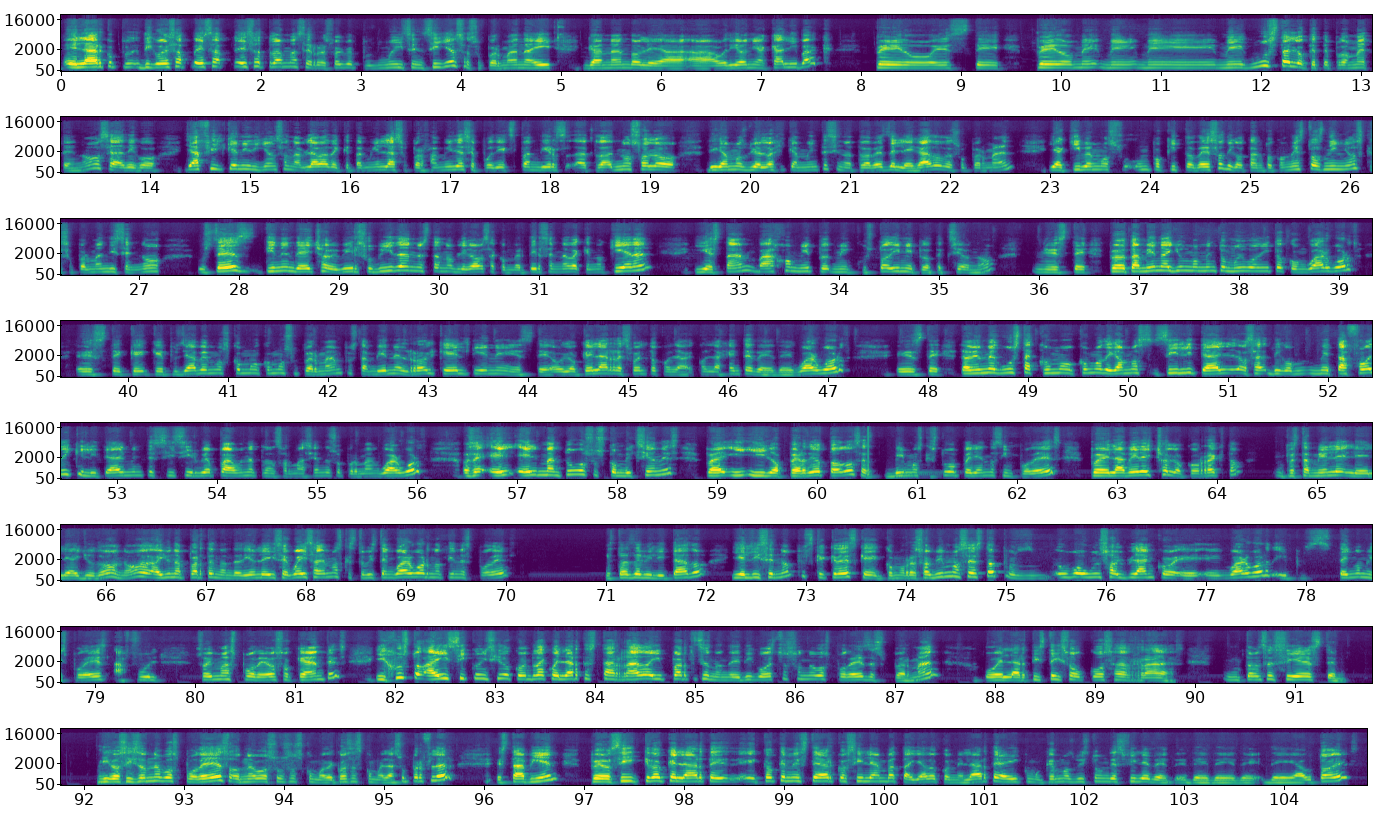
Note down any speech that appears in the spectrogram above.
el arco, pues, digo, esa, esa, esa trama se resuelve pues, muy sencilla, a Superman ahí ganándole a, a Orion y a Calibac, pero este, pero me, me, me, me, gusta lo que te promete, ¿no? O sea, digo, ya Phil Kennedy Johnson hablaba de que también la superfamilia se podía expandir no solo, digamos, biológicamente, sino a través del legado de Superman, y aquí vemos un poquito de eso, digo, tanto con estos niños que Superman dice, no, ustedes tienen derecho a vivir su vida, no están obligados a convertirse en nada que no quieran, y están bajo mi, mi custodia y mi protección, ¿no? Este, pero también hay un momento muy bonito con Warworld, este, que, que, pues ya vemos cómo, cómo, Superman, pues también el rol que él tiene, este, o lo que él ha resuelto con la, con la gente de, de Warworld, este, también me gusta cómo, cómo, digamos, sí literal, o sea, digo, metafórica y literalmente sí sirvió para una transformación de Superman Warworld, o sea, él, él mantuvo sus convicciones para, y, y, lo perdió todo, vimos que estuvo peleando sin poderes, pero el haber hecho lo correcto, pues también le, le, ayudó, ¿no? Hay una parte en donde Dios le dice, güey, sabemos que estuviste en Warworld, no tienes poder, estás debilitado, y él dice, no, pues, ¿qué crees? Que como resolvimos esto, pues hubo un sol blanco eh, en Warworld y pues tengo mis poderes a full, soy más poderoso que antes, y justo ahí sí coincido con Draco, el arte está raro, hay partes en donde digo, estos son nuevos poderes de Superman, o el artista hizo cosas raras, entonces sí, este Digo, si son nuevos poderes o nuevos usos como de cosas como la Super Flare, está bien, pero sí creo que el arte, eh, creo que en este arco sí le han batallado con el arte, ahí como que hemos visto un desfile de, de, de, de autores.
